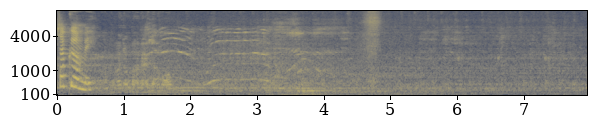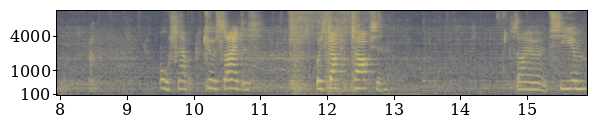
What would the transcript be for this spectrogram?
Stop killing me. Oh, snap. I could kill a scientist. Oh, it's Dr. Toxin. So I don't see him.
